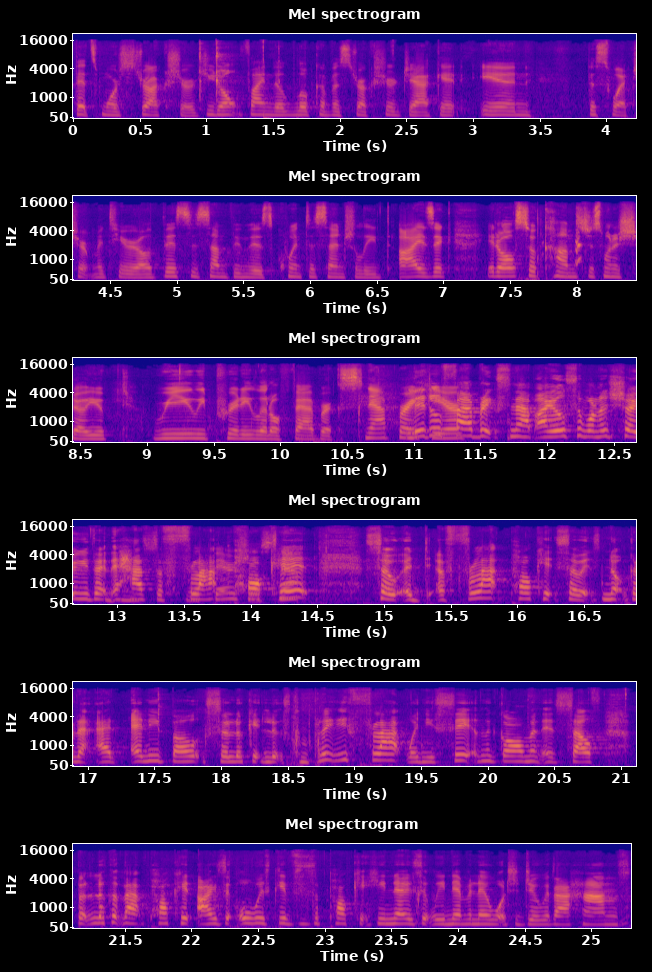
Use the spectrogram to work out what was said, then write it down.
that's more structured. You don't find the look of a structured jacket in the sweatshirt material. This is something that is quintessentially Isaac. It also comes, just want to show you, really pretty little fabric snap right little here. Little fabric snap. I also want to show you that it mm-hmm. has a flat pocket. So a, a, flat pocket so it's not going to add any bulk. So look, it looks completely flat when you see it in the garment itself. But look at that pocket. Isaac always gives us a pocket. He knows that we never know what to do with our hands.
